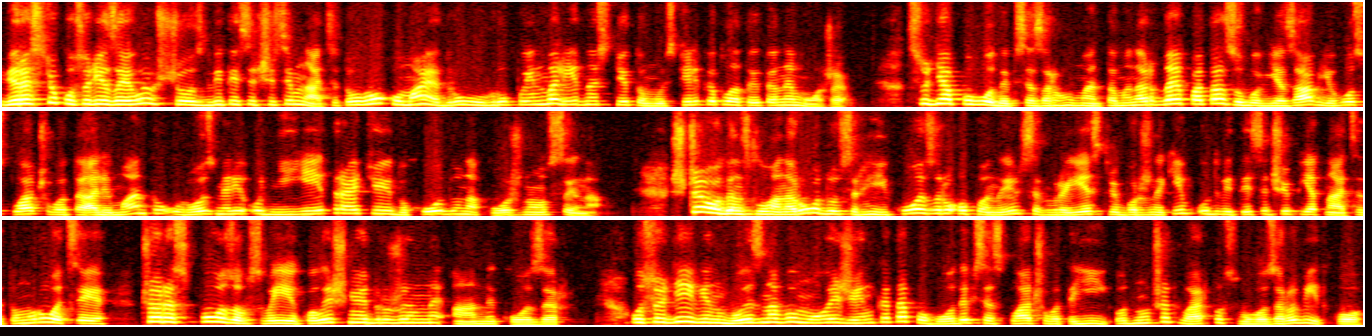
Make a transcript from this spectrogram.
Вірастюк у суді заявив, що з 2017 року має другу групу інвалідності, тому стільки платити не може. Суддя погодився з аргументами нардепа та зобов'язав його сплачувати аліменти у розмірі однієї третьої доходу на кожного сина. Ще один слуга народу Сергій Козир опинився в реєстрі боржників у 2015 році через позов своєї колишньої дружини Анни Козир. У суді він визнав вимоги жінки та погодився сплачувати їй одну четверту свого заробітку.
